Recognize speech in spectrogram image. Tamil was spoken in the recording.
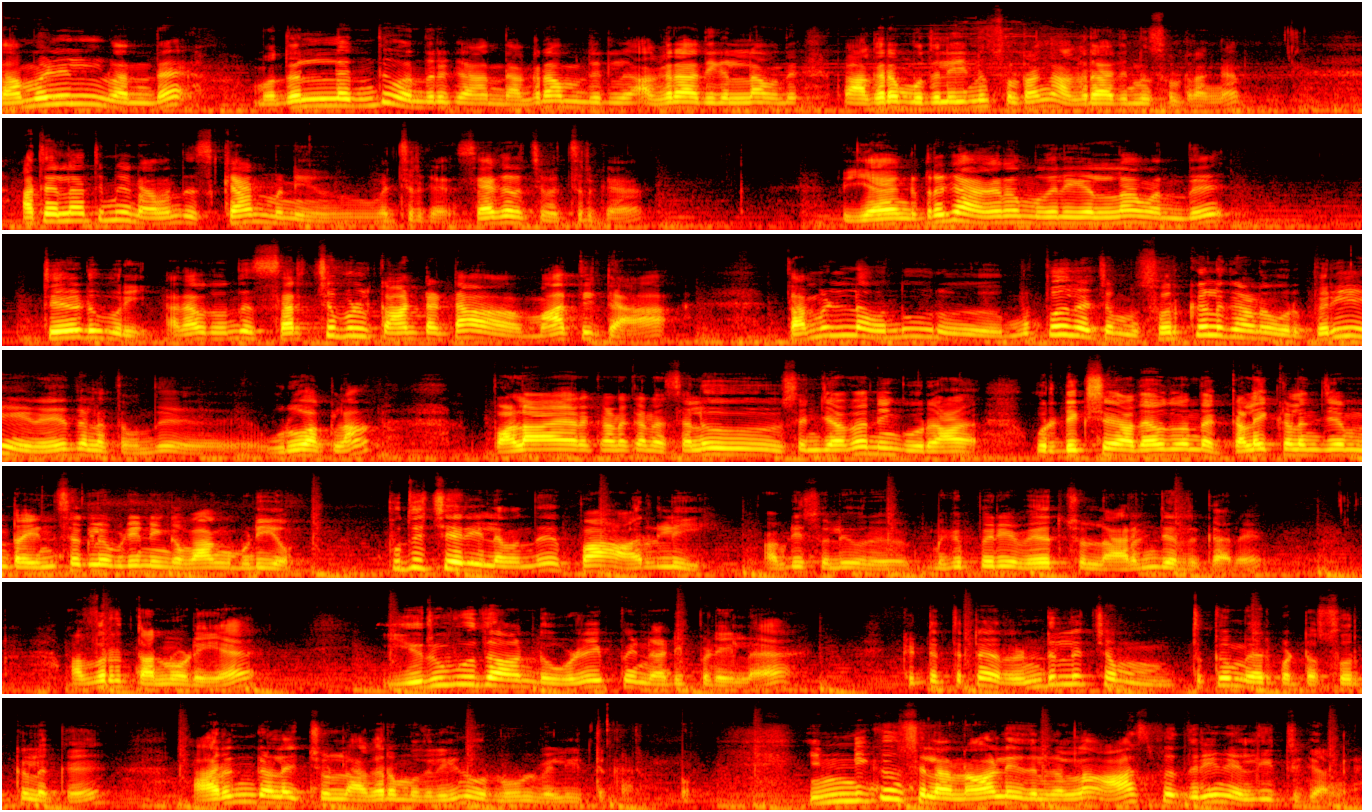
தமிழில் வந்த முதல்லேருந்து வந்திருக்க அந்த அகராமுதல் அகராதிகள்லாம் வந்து அகர முதலின்னு சொல்கிறாங்க அகராதின்னு சொல்கிறாங்க அது எல்லாத்தையுமே நான் வந்து ஸ்கேன் பண்ணி வச்சுருக்கேன் சேகரித்து வச்சுருக்கேன். இப்போ என்கிட்ட இருக்க அகர முதலிகள்லாம் வந்து தேடுபுரி அதாவது வந்து சர்ச்சபிள் கான்டென்ட்டாக மாற்றிட்டா தமிழில் வந்து ஒரு முப்பது லட்சம் சொற்களுக்கான ஒரு பெரிய இணையதளத்தை வந்து உருவாக்கலாம். பல ஆயிரக்கணக்கான செலவு செஞ்சால் தான் நீங்கள் ஒரு ஒரு டிக்ஷ அதாவது அந்த கலைக்களஞ்சியம்ன்ற என்சைக்ளோபீடியா நீங்கள் வாங்க முடியும். புதுச்சேரியில் வந்து பா அருளி அப்படின்னு சொல்லி ஒரு மிகப்பெரிய வேர்ச்சொல் அறிஞர் இருக்கார். அவர் தன்னுடைய இருபது ஆண்டு உழைப்பின் அடிப்படையில் கிட்டத்தட்ட ரெண்டு லட்சத்துக்கும் மேற்பட்ட சொற்களுக்கு அருங்கலை சொல் அகரமுதலின்னு ஒரு நூல் வெளியிட்டிருக்காரு. இன்றைக்கும் சில நாளிதழ்கள்லாம் ஆஸ்பத்திரின்னு எழுதிட்டுருக்காங்க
